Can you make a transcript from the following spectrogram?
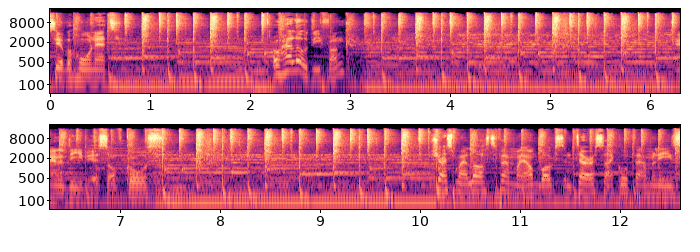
Silver Hornet. Oh, hello, Defunk. And Devious, of course. To my Last FM, my Unbox, and TerraCycle families.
